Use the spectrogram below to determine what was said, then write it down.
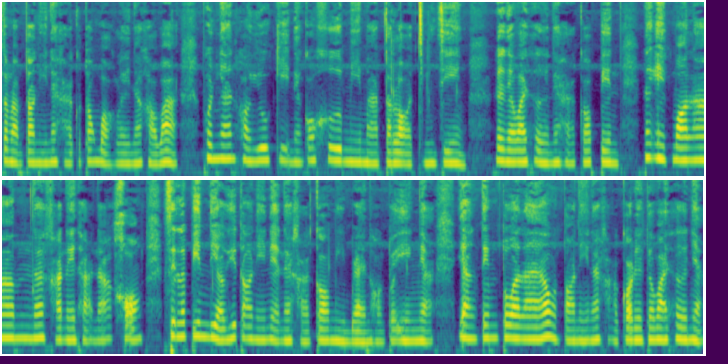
สำหรับตอนนี้นะคะก็ต้องบอกเลยนะคะว่า ผลงานของยูกิเนี่ยก็คือมีมาตลอดจริงๆเรียกได้ว่าเธอนะคะก็เป็นนางเอกมอลำนะคะในฐานะของศิลปินเดี่ยวที่ตอนนี้เนี่ยนะคะก็มีแบรนด์ของตัวเองเนี่ยอย่างเต็มตัวแล้วตอนนี้นะคะ ก็เรียกได้ว่าเธอเนี่ย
